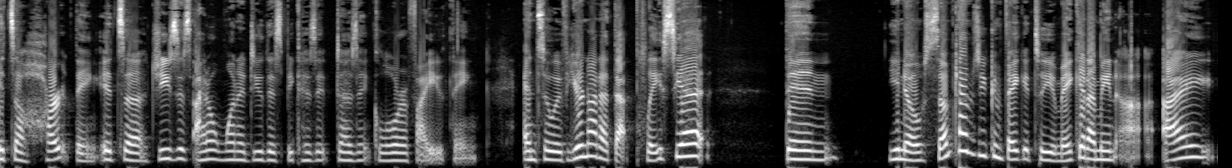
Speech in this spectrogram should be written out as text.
it's a heart thing. It's a Jesus, I don't want to do this because it doesn't glorify you thing. And so if you're not at that place yet, then you know, sometimes you can fake it till you make it. I mean, I, I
